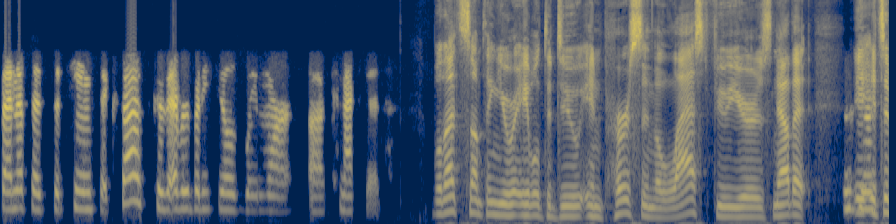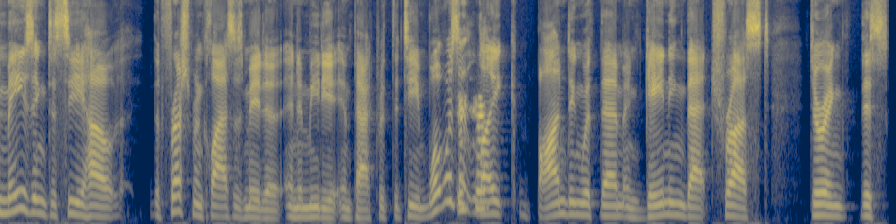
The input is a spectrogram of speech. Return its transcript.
benefits the team success because everybody feels way more uh, connected well, that's something you were able to do in person the last few years. Now that mm-hmm. it's amazing to see how the freshman class has made a, an immediate impact with the team. What was it mm-hmm. like bonding with them and gaining that trust during this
